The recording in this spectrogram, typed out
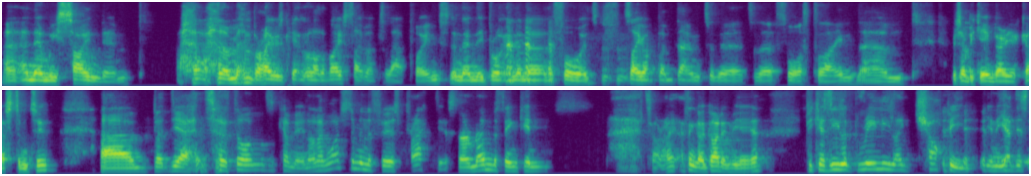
and, and then we signed him. And I remember I was getting a lot of ice time up to that point, and then they brought in another forward, so I got bumped down to the to the fourth line, um, which I became very accustomed to. Um, but yeah, so Thornton's come in, and I watched him in the first practice, and I remember thinking, ah, "It's all right. I think I got him here," because he looked really like choppy, and he had this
